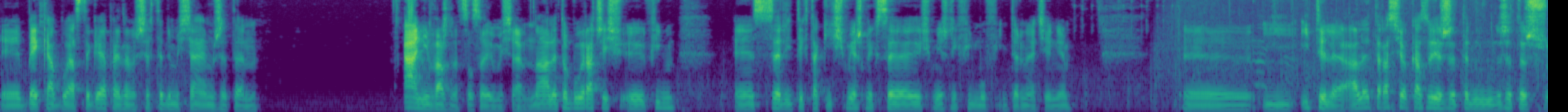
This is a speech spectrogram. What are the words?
Yy, beka była z tego. Ja pamiętam jeszcze wtedy myślałem, że ten. A, nieważne co sobie myślałem. No ale to był raczej yy, film yy, z serii tych takich śmiesznych, śmiesznych filmów w internecie, nie? Yy, I, I tyle, ale teraz się okazuje, że, ten, że, też,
